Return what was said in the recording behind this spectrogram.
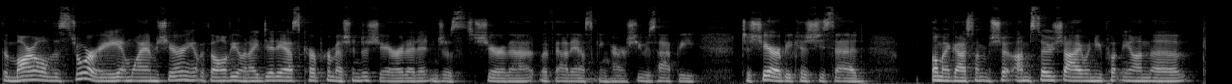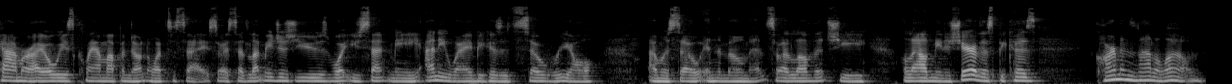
the moral of the story and why I'm sharing it with all of you, and I did ask her permission to share it. I didn't just share that without asking her. She was happy to share because she said, Oh my gosh, I'm, sh- I'm so shy when you put me on the camera. I always clam up and don't know what to say. So I said, Let me just use what you sent me anyway because it's so real and was so in the moment. So I love that she allowed me to share this because Carmen's not alone.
